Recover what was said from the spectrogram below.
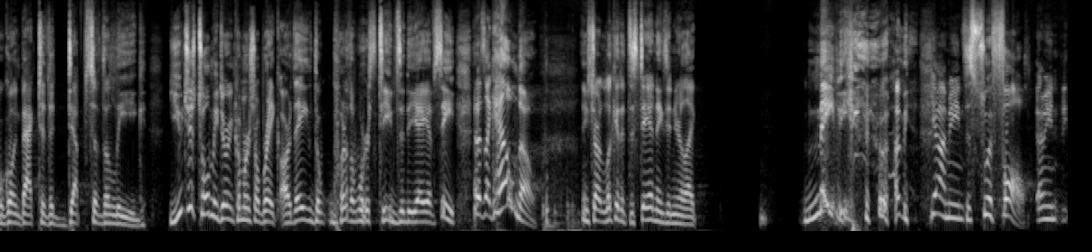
we're going back to the depths of the league. You just told me during commercial break, are they the, one of the worst teams in the AFC? And I was like, hell no. And you start looking at the standings, and you're like, maybe. I mean, Yeah, I mean, it's a swift fall. I mean,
